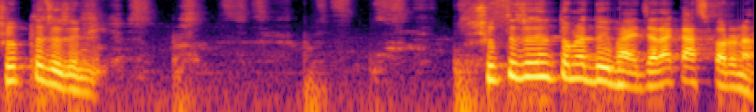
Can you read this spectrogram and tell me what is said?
সুপ্ত যোজনী। সুপ্ত যোজনী তোমরা দুই ভাই, যারা কাজ করো না,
